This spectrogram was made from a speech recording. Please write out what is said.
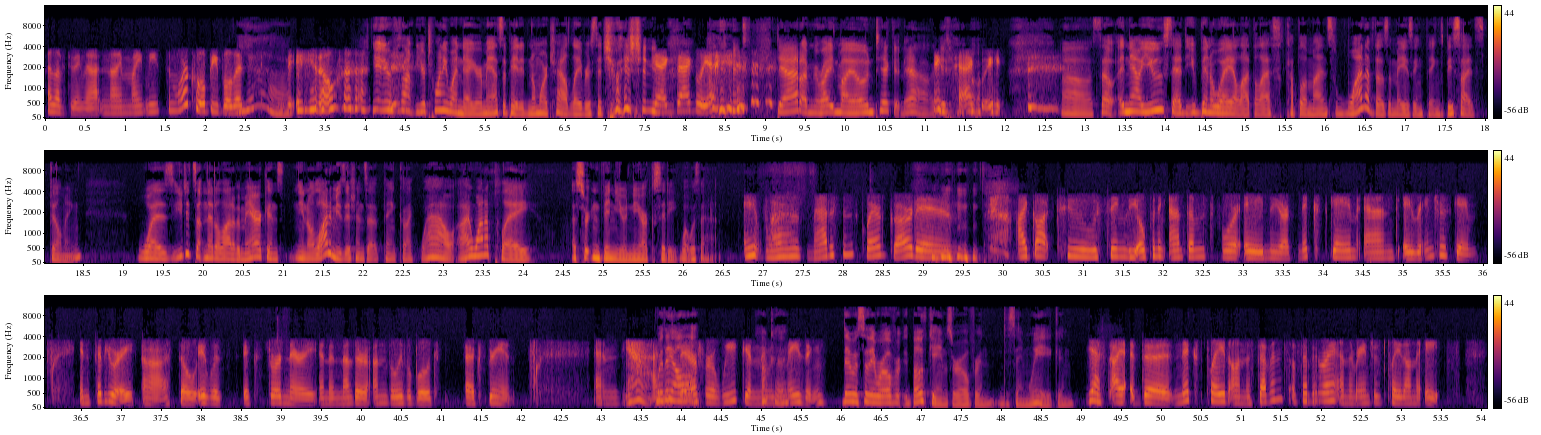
I love doing that, and I might meet some more cool people that, Yeah. you know. Yeah, you're, you're 21 now. You're emancipated. No more child labor situation. yeah, exactly. Dad, I'm writing my own ticket now. you know? exactly. Oh, so and now you said that you've been away a lot the last couple of months. One of those amazing things, besides filming, was you did something that a lot of Americans, you know, a lot of musicians, I think, like, wow, I want to play a certain venue in New York City. What was that? It was Madison Square Garden. I got to sing the opening anthems for a New York Knicks game and a Rangers game in February. Uh, so it was extraordinary and another unbelievable ex- experience. And yeah, I Were was they all- there for a week and it was amazing. There was so they were over. Both games were over in the same week, and Yes, I the Knicks played on the 7th of February and the Rangers played on the 8th.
